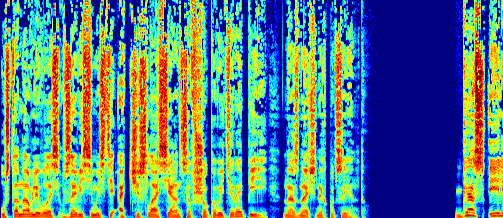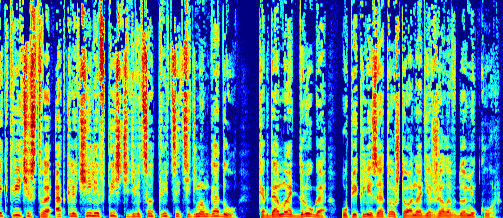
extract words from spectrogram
устанавливалась в зависимости от числа сеансов шоковой терапии, назначенных пациенту. Газ и электричество отключили в 1937 году, когда мать друга упекли за то, что она держала в доме кур.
